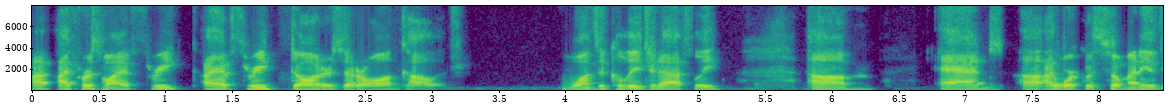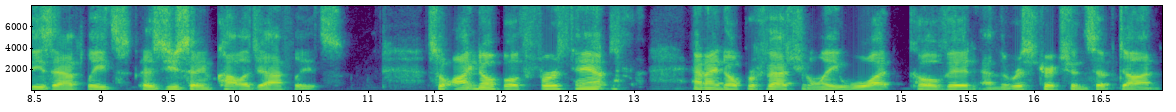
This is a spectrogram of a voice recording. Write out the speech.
I, I first of all i have three i have three daughters that are all in college. One's a collegiate athlete. Um, and uh, i work with so many of these athletes as you say college athletes so i know both firsthand and I know professionally what COVID and the restrictions have done,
